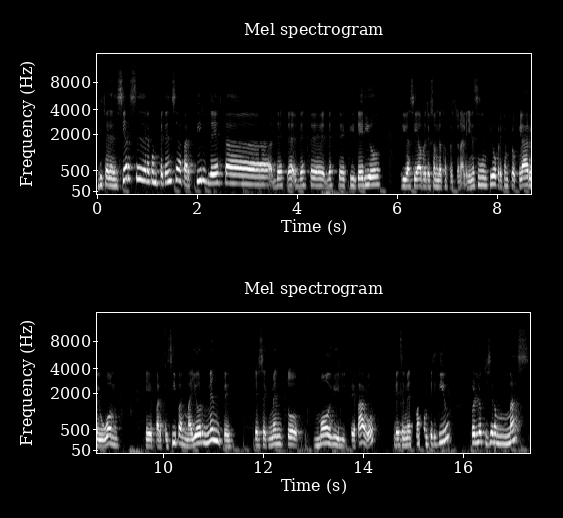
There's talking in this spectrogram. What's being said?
diferenciarse de la competencia a partir de, esta, de, este, este, de este criterio privacidad o protección de datos personales. Y en ese sentido, por ejemplo, Claro y WOM, que participan mayormente del segmento móvil prepago, el segmento más competitivo, fueron los que hicieron más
